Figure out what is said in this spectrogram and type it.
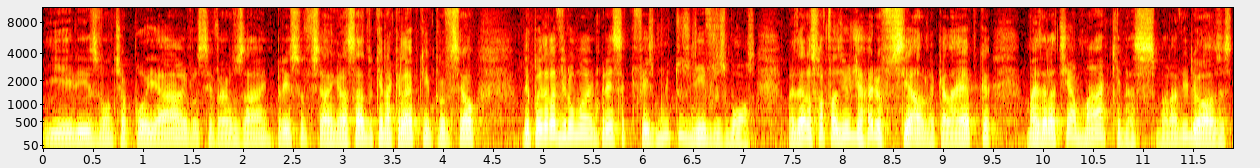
E eles vão te apoiar e você vai usar a imprensa oficial. É engraçado porque naquela época a imprensa oficial depois ela virou uma imprensa que fez muitos livros bons, mas ela só fazia o diário oficial naquela época, mas ela tinha máquinas maravilhosas.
